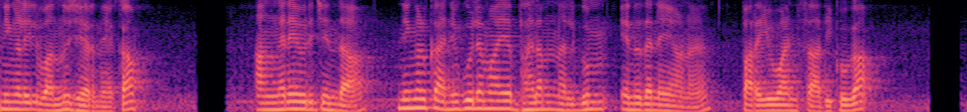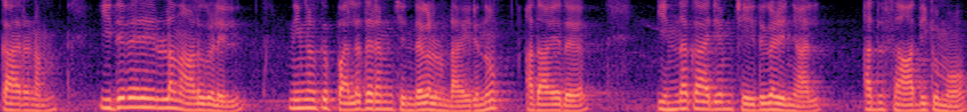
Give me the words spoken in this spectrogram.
നിങ്ങളിൽ വന്നു ചേർന്നേക്കാം. അങ്ങനെ ഒരു ചിന്ത നിങ്ങൾക്ക് അനുകൂലമായ ഫലം നൽകും എന്ന് തന്നെയാണ് പറയുവാൻ സാധിക്കുക. കാരണം ഇതുവരെയുള്ള നാളുകളിൽ നിങ്ങൾക്ക് പലതരം ചിന്തകളുണ്ടായിരുന്നു അതായത് ഇന്ന കാര്യം ചെയ്തു കഴിഞ്ഞാൽ അത് സാധിക്കുമോ?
